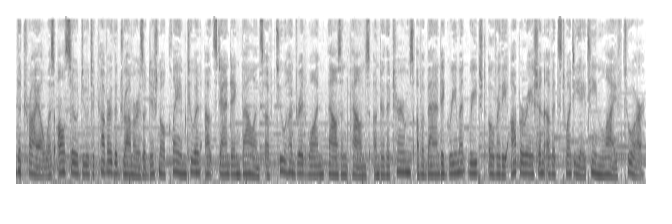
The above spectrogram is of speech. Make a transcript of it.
The trial was also due to cover the drummer's additional claim to an outstanding balance of £201,000 under the terms of a band agreement reached over the operation of its 2018 live tour.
